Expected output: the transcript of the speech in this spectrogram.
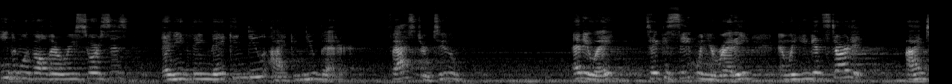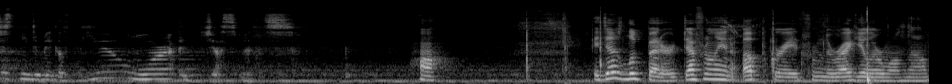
even with all their resources, anything they can do, I can do better. Faster, too. Anyway, take a seat when you're ready, and we can get started. I just need to make a few more adjustments. Huh. It does look better. Definitely an upgrade from the regular one, though.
